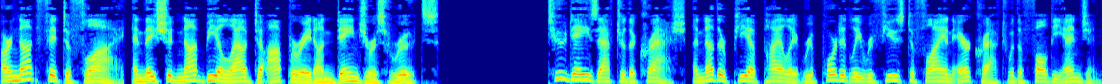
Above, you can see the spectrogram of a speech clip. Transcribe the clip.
are not fit to fly, and they should not be allowed to operate on dangerous routes. Two days after the crash, another PIA pilot reportedly refused to fly an aircraft with a faulty engine.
